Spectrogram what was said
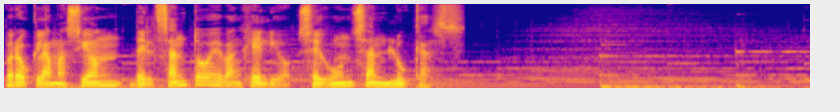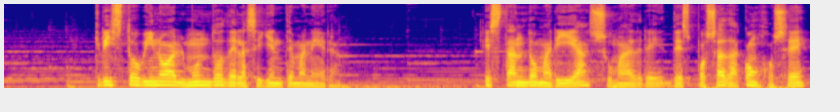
Proclamación del Santo Evangelio según San Lucas Cristo vino al mundo de la siguiente manera. Estando María, su madre, desposada con José,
